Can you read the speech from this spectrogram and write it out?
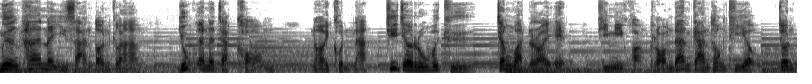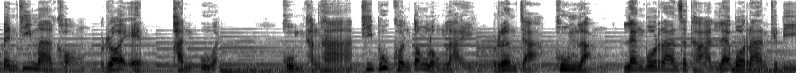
เมืองท่าในอีสานตอนกลาง ยุคอาณาจักรขอม น้อยคนนักที่จะรู้ว่าคือ จังหวัดร้อยเอ็ดที่มีความพร้อมด้านการท่องเที่ยว จนเป็นที่มาของร้อยเอ็ด พันอวด ภูมิทั้งห้าที่ผู้คนต้องหลงไหล เริ่มจากภูมิหลัง แหล่งโบราณสถานและโบราณคดี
